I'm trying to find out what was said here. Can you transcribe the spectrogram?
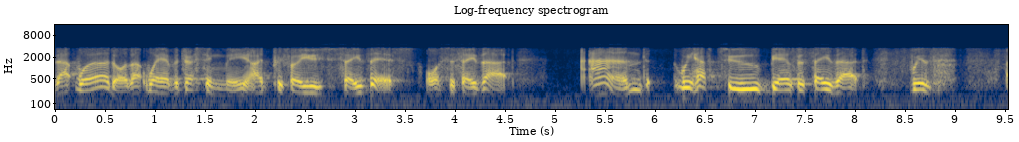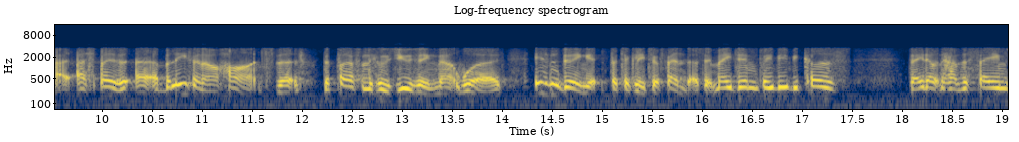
that word or that way of addressing me. I'd prefer you to say this or to say that. And we have to be able to say that with, uh, I suppose, a belief in our hearts that the person who's using that word isn't doing it particularly to offend us. It may simply be because they don't have the same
